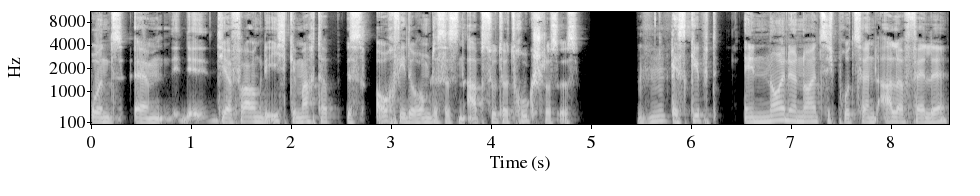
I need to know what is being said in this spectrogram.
Und ähm, die Erfahrung, die ich gemacht habe, ist auch wiederum, dass es ein absoluter Trugschluss ist. mhm. Es gibt in 99 Prozent aller Fälle,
